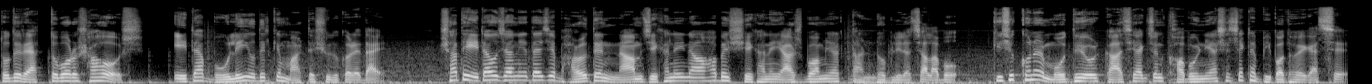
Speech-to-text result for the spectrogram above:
তোদের এত বড় সাহস, এটা বলেই ওদেরকে মারতে শুরু করে দেয়। সাথে এটাও জানিয়ে দেয় যে ভারতের নাম যেখানেই নেওয়া হবে, সেখানেই আসব আমি আর তাণ্ডব লীলা চালাবো। কিছুক্ষণের মধ্যে ওর কাছে একজন খবর নিয়ে আসে যে একটা বিপদ হয়ে গেছে।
